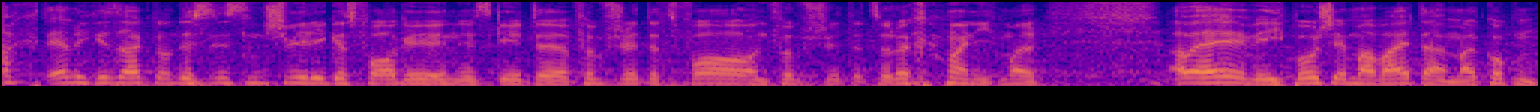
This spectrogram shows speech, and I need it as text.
8, ehrlich gesagt, und es ist ein schwieriges Vorgehen. Es geht äh, fünf Schritte vor und fünf Schritte zurück, meine ich mal. Aber hey, ich pushe immer weiter, mal gucken.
